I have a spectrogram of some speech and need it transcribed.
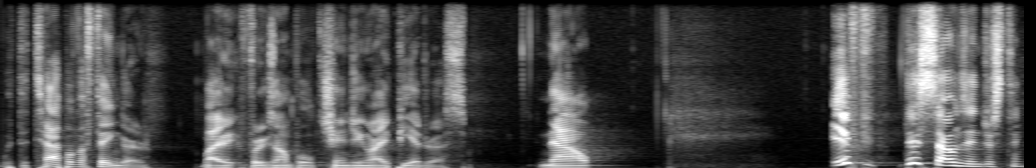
with the tap of a finger by, for example, changing your IP address. Now, if this sounds interesting,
